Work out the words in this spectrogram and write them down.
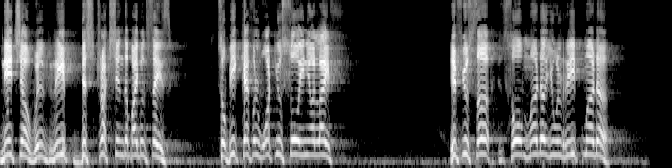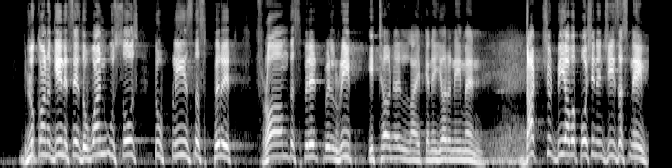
nature will reap destruction, the Bible says. So be careful what you sow in your life. If you sow, sow murder, you will reap murder. Look on again, it says, The one who sows to please the Spirit from the Spirit will reap eternal life. Can I hear an amen? That should be our portion in Jesus' name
